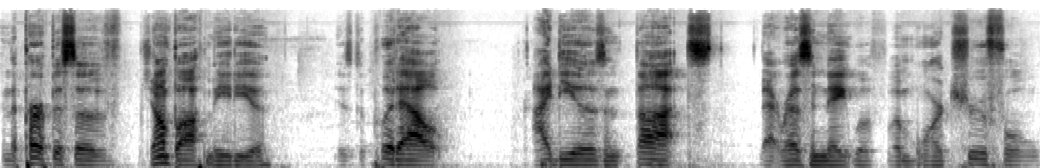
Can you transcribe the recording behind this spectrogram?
and the purpose of jump off media is to put out ideas and thoughts that resonate with a more truthful.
